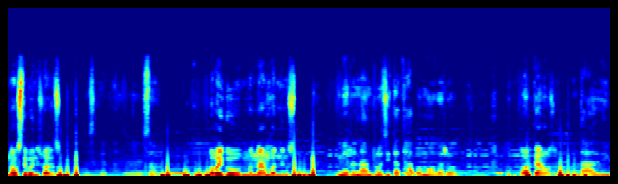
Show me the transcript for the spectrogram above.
नमस्ते बहिनी स्वागत छ। तपाईँको नाम भनिदिनुहोस्। मेरो नाम रोजिता थापा मगर हो। घर कहाँ हजुर? दादी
